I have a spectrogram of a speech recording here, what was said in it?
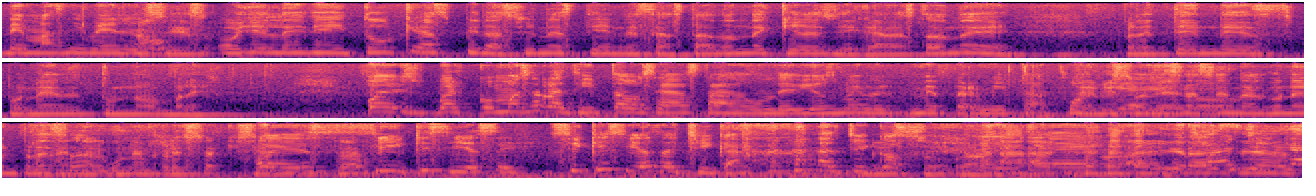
de más nivel, ¿no? Es. Oye, Lady, ¿y tú qué aspiraciones tienes? ¿Hasta dónde quieres llegar? ¿Hasta dónde pretendes poner tu nombre? Pues, pues como hace ratito, o sea, hasta donde Dios me, me permita. ¿Te Porque, visualizas en alguna empresa? ¿En alguna empresa quisieras Pues estar? sí quisiese, sí quisiese chica, chico. Eso. ah. Este, Ay, gracias. chica.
